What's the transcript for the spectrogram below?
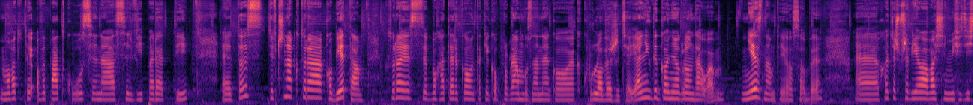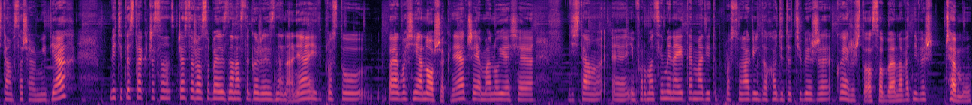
Mowa tutaj o wypadku syna Sylwii Peretti. E, To jest dziewczyna, która, kobieta, która jest bohaterką takiego programu znanego jak Królowe Życia. Ja nigdy go nie oglądałam, nie znam tej osoby, e, chociaż przewijała właśnie mi się gdzieś tam w social mediach. Wiecie, to jest tak często, często, że osoba jest znana z tego, że jest znana, nie? I po prostu, tak jak właśnie Janoszek, nie? Czy emanuje się gdzieś tam e, informacjami na jej temat i to po prostu nagle dochodzi do ciebie, że kojarzysz tę osobę, a nawet nie wiesz czemu.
